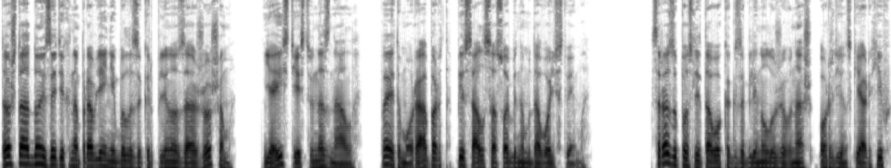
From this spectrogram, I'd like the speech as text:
То, что одно из этих направлений было закреплено за Жошем, я, естественно, знал, поэтому рапорт писал с особенным удовольствием. Сразу после того, как заглянул уже в наш орденский архив,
